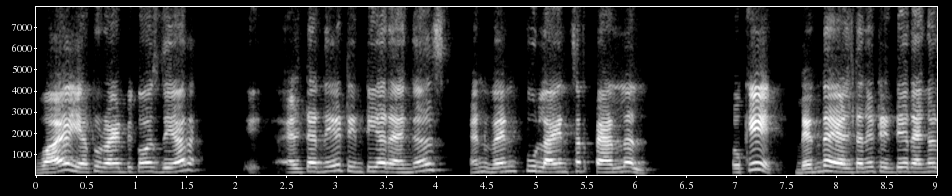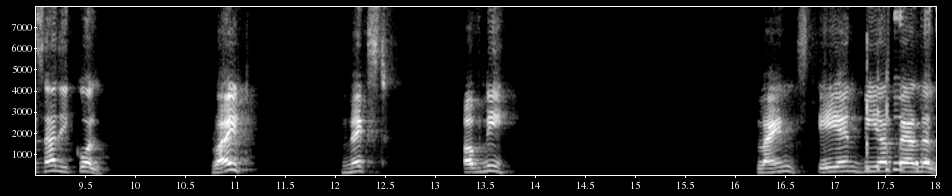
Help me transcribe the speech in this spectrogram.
Why? You have to write because they are alternate interior angles and when two lines are parallel okay then the alternate interior angles are equal right next avni lines a and b are parallel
